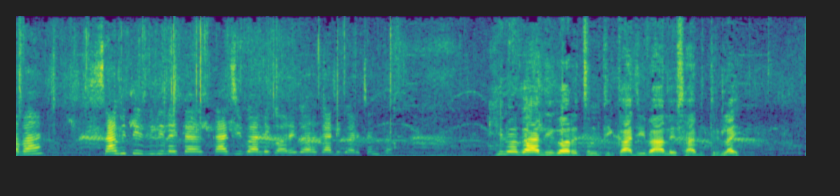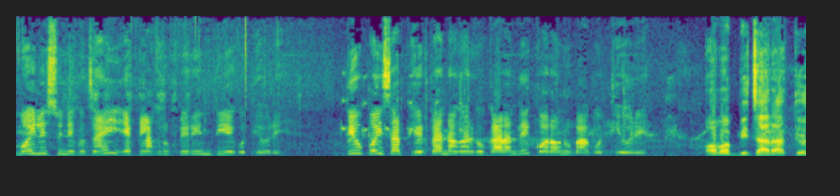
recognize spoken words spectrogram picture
बाबा सावित्री दिदीलाई त काजीबाले घरे गएर गाली गरेछ नि त। किन गाली गरेछन् ती काजीबाले सावित्रीलाई? मैले सुनेको चाहिँ एक लाख रुपियाँ ऋण दिएको थियो अरे त्यो पैसा फिर्ता नगरेको कारणले कराउनु भएको थियो अरे अब बिचारा त्यो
